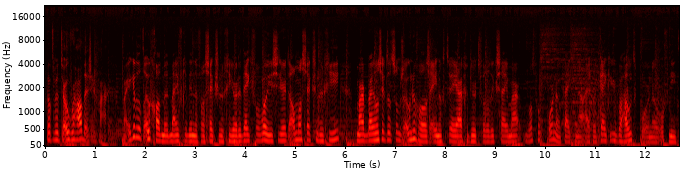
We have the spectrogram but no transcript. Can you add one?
dat we het erover hadden, zeg maar. Maar ik heb dat ook gehad met mijn vriendinnen van seksologie. Dan denk ik van, wow, je studeert allemaal seksologie. Maar bij ons heeft dat soms ook nog wel eens één of twee jaar geduurd voordat ik zei... maar wat voor porno kijk je nou eigenlijk? Kijk je überhaupt porno of niet?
